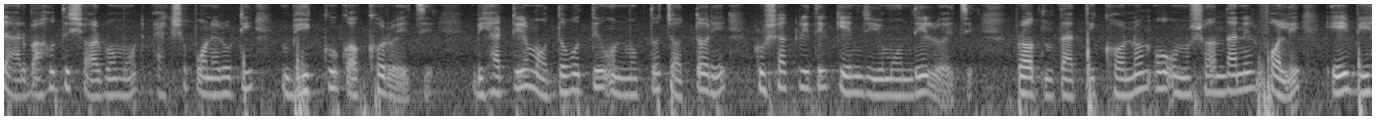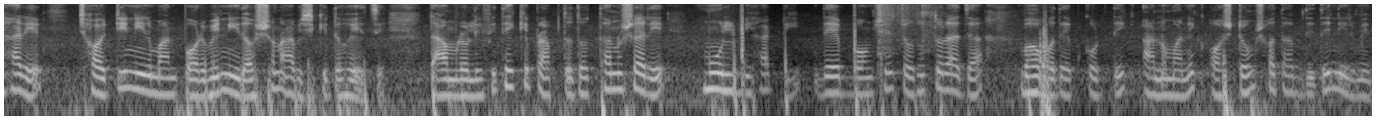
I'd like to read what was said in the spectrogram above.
চার বাহুতে সর্বমোট একশো পনেরোটি ভিক্ষু কক্ষ রয়েছে। বিহারটির মধ্যবর্তী উন্মুক্ত চত্বরে ক্রুশাকৃতির কেন্দ্রীয় মন্দির রয়েছে। প্রত্নতাত্ত্বিক খনন ও অনুসন্ধানের ফলে এই বিহারে ছয়টি নির্মাণ পর্বের নিদর্শন আবিষ্কৃত হয়েছে। তাম্রলিপি থেকে প্রাপ্ত তথ্যানুসারে মূল বিহারটি দেববংশের চতুর্থ রাজা ভবদেব কর্তৃক আনুমানিক অষ্টম শতাব্দীতে নির্মিত।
